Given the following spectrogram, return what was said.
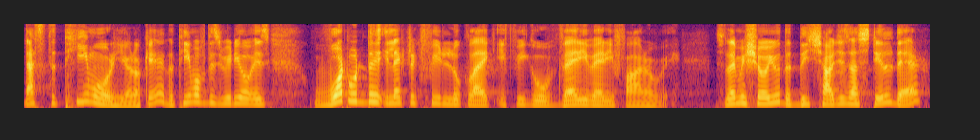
That's the theme over here, okay? The theme of this video is what would the electric field look like if we go very, very far away? So let me show you that these charges are still there.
